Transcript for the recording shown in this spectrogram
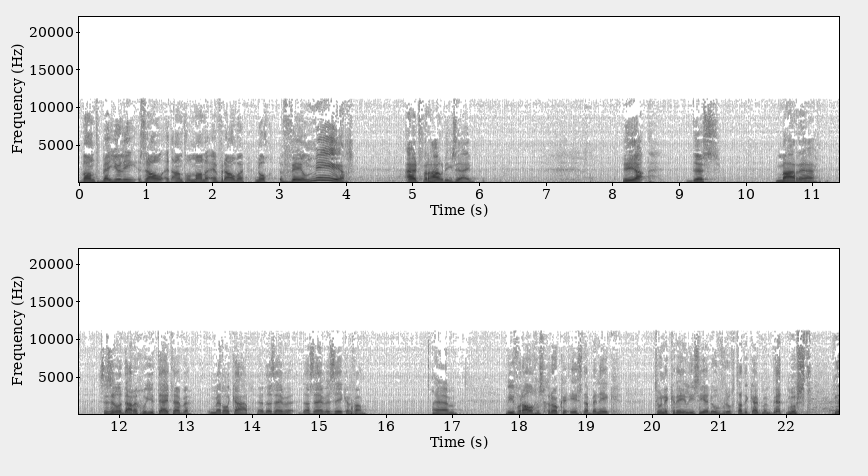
want bij jullie zal het aantal mannen en vrouwen nog veel meer uit verhouding zijn. Ja, dus. Maar uh, ze zullen daar een goede tijd hebben met elkaar. Daar, zijn we, daar zijn we zeker van. Um, wie vooral geschrokken is, dat ben ik. Toen ik realiseerde hoe vroeg dat ik uit mijn bed moest.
